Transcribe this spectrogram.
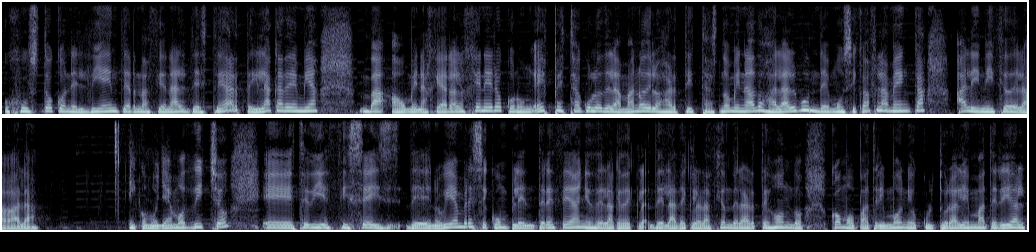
justo con el Día Internacional de este arte y la Academia va a homenajear al género con un espectáculo de la mano de los artistas nominados al álbum de música flamenca al inicio de la gala. Y como ya hemos dicho, eh, este 16 de noviembre se cumplen 13 años de la, de la declaración del arte hondo como patrimonio cultural inmaterial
